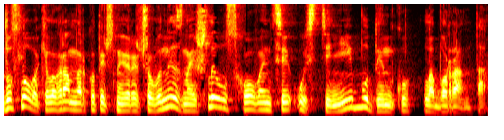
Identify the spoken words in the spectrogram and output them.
До слова, кілограм наркотичної речовини знайшли у схованці у стіні будинку лаборанта.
